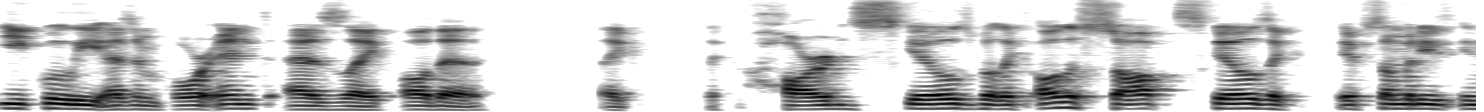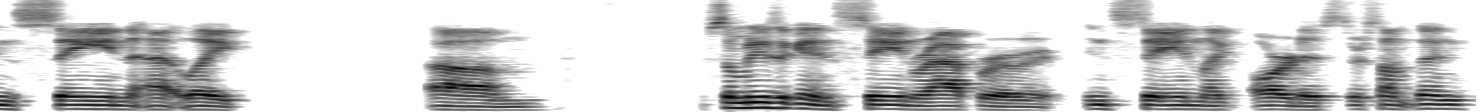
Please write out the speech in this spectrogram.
equally as important as like all the like like hard skills but like all the soft skills like if somebody's insane at like um if somebody's like an insane rapper insane like artist or something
